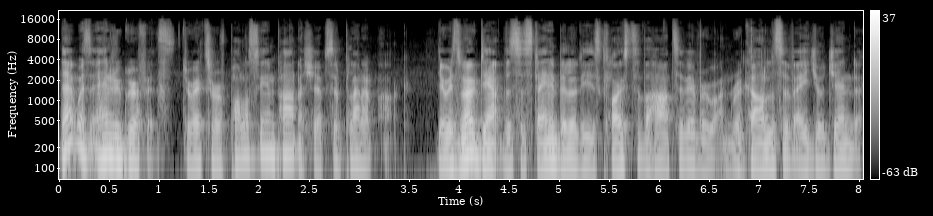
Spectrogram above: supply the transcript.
That was Andrew Griffiths, Director of Policy and Partnerships at Planet Mark. There is no doubt that sustainability is close to the hearts of everyone, regardless of age or gender.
